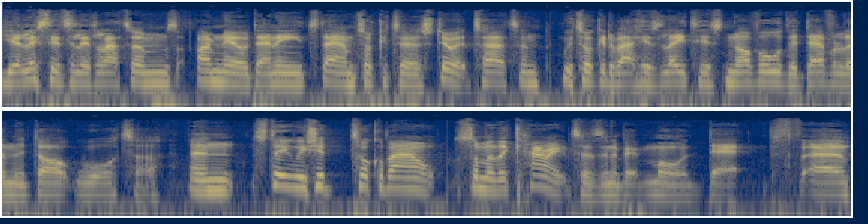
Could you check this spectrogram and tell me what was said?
You're listening to Little Atoms. I'm Neil Denny. Today I'm talking to Stuart Turton. We're talking about his latest novel, The Devil in the Dark Water. And Stu, we should talk about some of the characters in a bit more depth. Um,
